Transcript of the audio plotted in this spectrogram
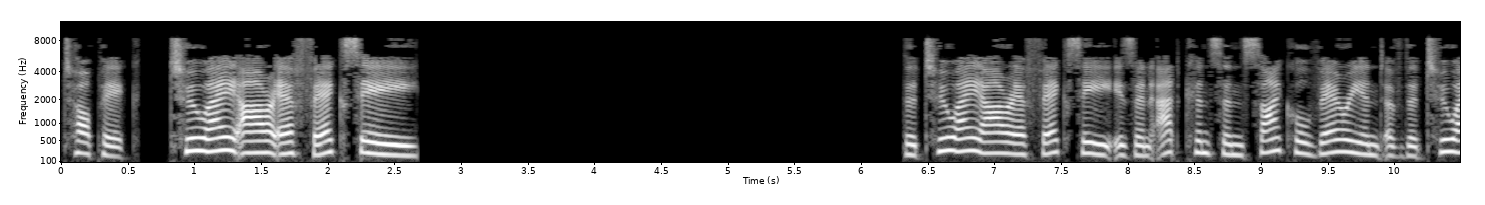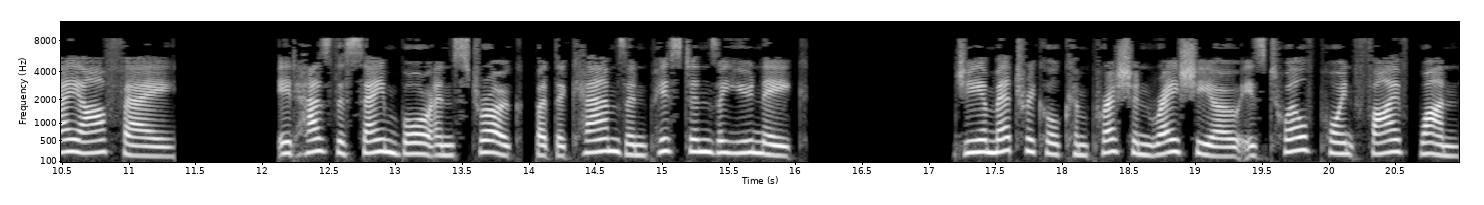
Topic 2ARFXE The 2ARFXE is an Atkinson cycle variant of the 2AR Fe. It has the same bore and stroke, but the cams and pistons are unique. Geometrical compression ratio is 12.5:1.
